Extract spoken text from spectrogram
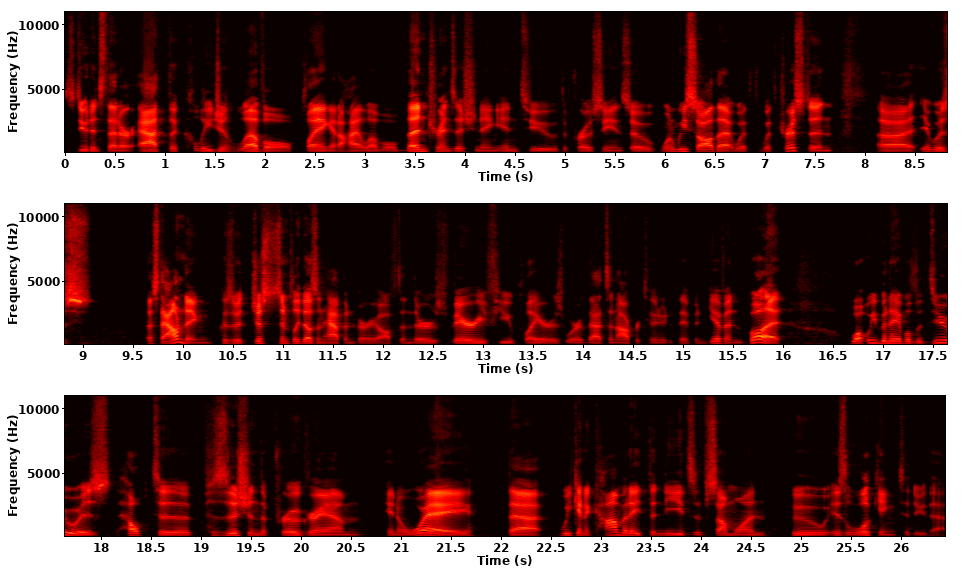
students that are at the collegiate level playing at a high level then transitioning into the pro scene so when we saw that with with tristan uh, it was astounding because it just simply doesn't happen very often there's very few players where that's an opportunity they've been given but what we've been able to do is help to position the program in a way that we can accommodate the needs of someone who is looking to do that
